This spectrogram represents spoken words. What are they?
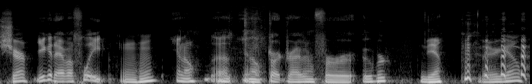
Sure. You could have a fleet. Mm-hmm. You know, uh, you know, start driving for Uber. Yeah. There you go.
